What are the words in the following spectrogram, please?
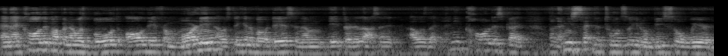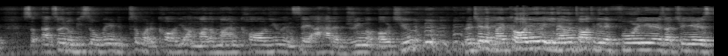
And I called him up and I was bold all day from morning. I was thinking about this and I'm 8.30 last night. I was like, let me call this guy, but let me set the tone so he don't be so weird. So, uh, so it don't be so weird somebody call you, a mother man call you and say, I had a dream about you. Richard, if I call you you never talk to me like four years or three years,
